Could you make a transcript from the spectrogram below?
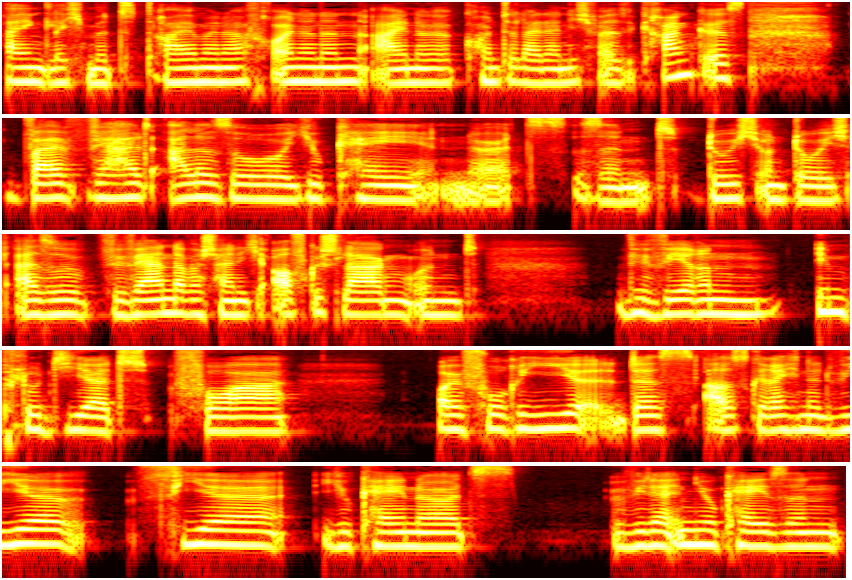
eigentlich mit drei meiner Freundinnen. Eine konnte leider nicht, weil sie krank ist, weil wir halt alle so UK-Nerds sind, durch und durch. Also wir wären da wahrscheinlich aufgeschlagen und wir wären implodiert vor Euphorie, dass ausgerechnet wir vier UK-Nerds wieder in UK sind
